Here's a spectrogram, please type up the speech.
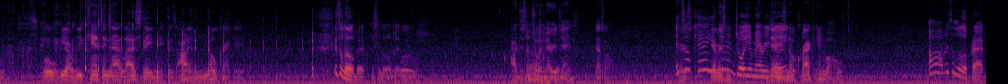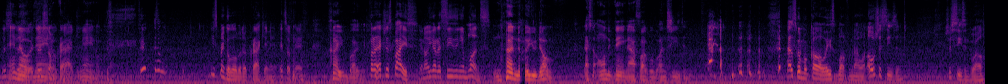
Whoa, we are recanting that last statement because I am no crackhead. It's a little bit. It's a little bit. Whoa. I just enjoy Oh, Mary. Jane. That's all. It's There is- okay. You can enjoy your Mary Jane. There is no crack involved. Um, it's a little crack. This, Ain't this- no, there there's ain't some no crack. crack. There ain't no crack. There- a- you sprinkle a little bit of crack in it. It's okay. How you bugging? For the extra spice, you know, you gotta season your blunts. no, you don't. That's the only thing that I fuck with unseasoned. That's what I'm gonna call a lace blunt from now on. Oh, it's just seasoned. It's just seasoned well.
